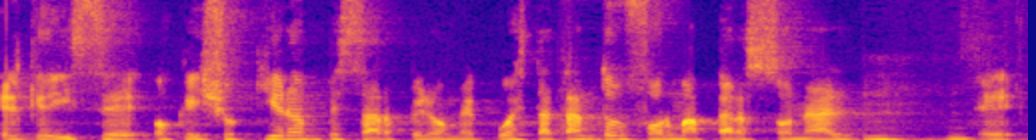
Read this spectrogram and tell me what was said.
el que dice, ok, yo quiero empezar, pero me cuesta tanto en forma personal eh,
